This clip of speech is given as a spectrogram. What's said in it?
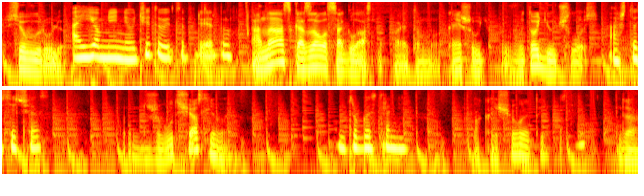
все вырулю. А ее мнение учитывается при этом? Она сказала согласно, поэтому, конечно, в итоге учлось. А что сейчас Живут счастливы, в другой стране? пока еще в этой. Да,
